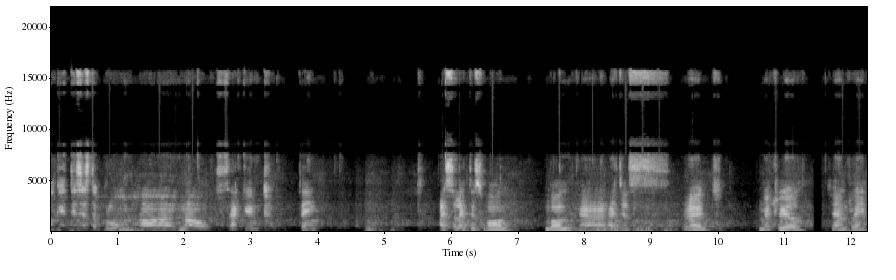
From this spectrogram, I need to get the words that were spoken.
okay this is the chrome uh, now second thing. I select this wall ball and I just red material generate.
